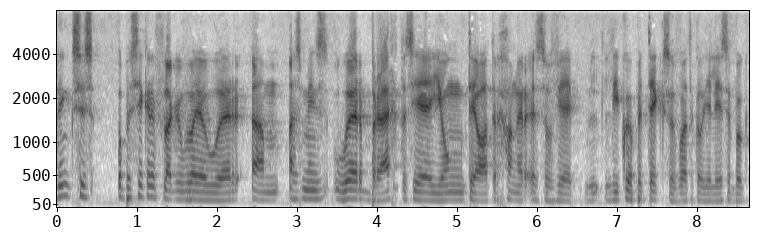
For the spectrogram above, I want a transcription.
Ik soos op 'n sekere vlak ek by jou hoor, um as mens hoor Brecht as 'n jong teaterganger is of jy lees koop 'n teks of wat ook al jy lees 'n boek,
